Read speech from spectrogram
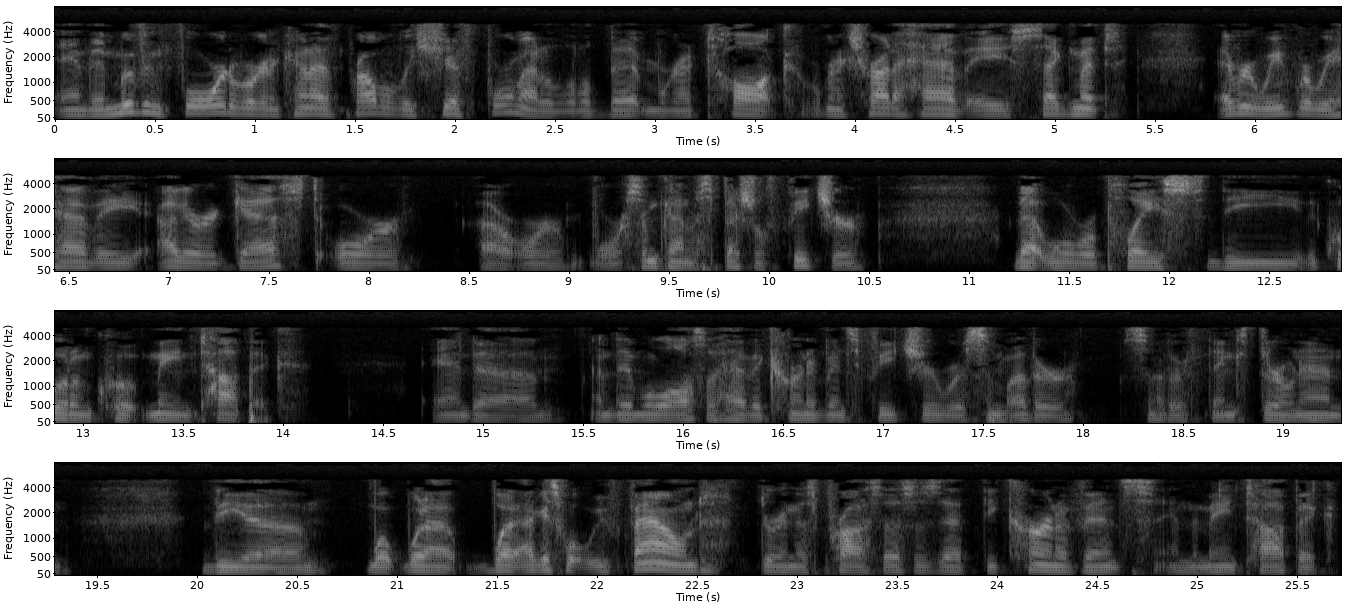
And then moving forward, we're going to kind of probably shift format a little bit, and we're going to talk. We're going to try to have a segment every week where we have a either a guest or uh, or or some kind of special feature that will replace the, the quote unquote main topic, and uh, and then we'll also have a current events feature with some other some other things thrown in. The uh, what what I, what I guess what we found during this process is that the current events and the main topic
